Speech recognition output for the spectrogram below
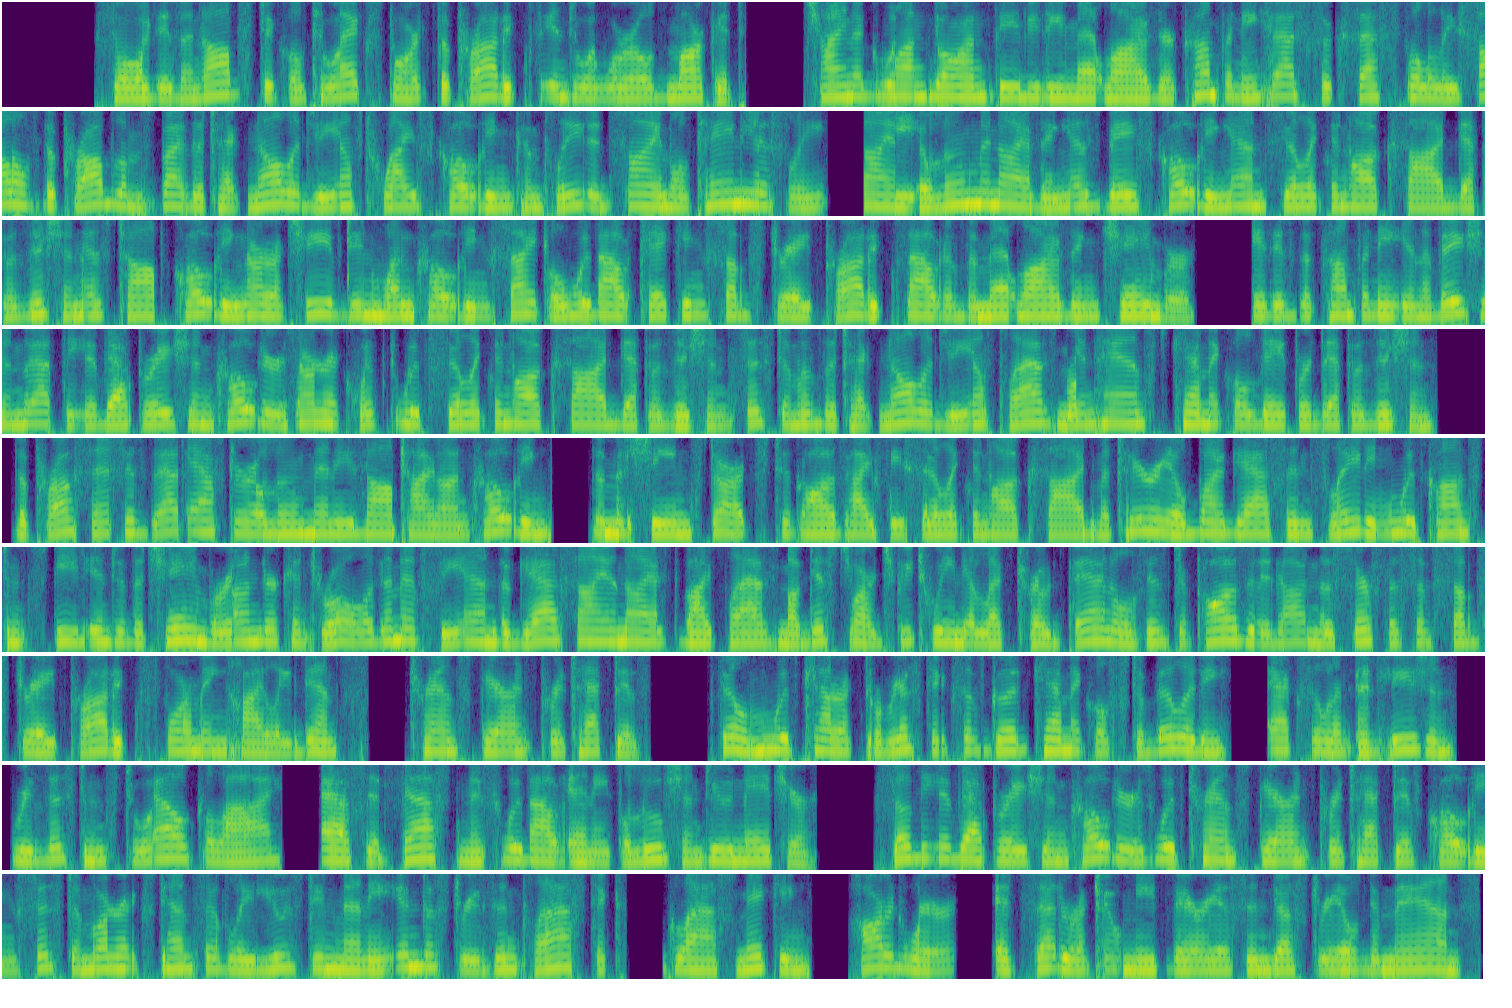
So it is an obstacle to export the products into a world market. China Guangdong PVD Metallizer Company has successfully solved the problems by the technology of twice coating completed simultaneously, i.e. aluminizing as base coating and silicon oxide deposition as top coating are achieved in one coating cycle without taking substrate products out of the metallizing chamber. It is the company innovation that the evaporation coaters are equipped with silicon oxide deposition system of the technology of plasma enhanced chemical vapor deposition. The process is that after aluminization coating, the machine starts to gasify silicon oxide material by gas inflating with constant speed into the chamber under control of MFC and the gas ionized by plasma discharge between electrode panels is deposited on the surface of substrate products forming highly dense, transparent protective film with characteristics of good chemical stability, excellent adhesion, resistance to alkali, acid fastness without any pollution to nature. So the evaporation coaters with transparent protective coating system are extensively used in many industries in plastic, glass making, hardware, etc. to meet various industrial demands.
